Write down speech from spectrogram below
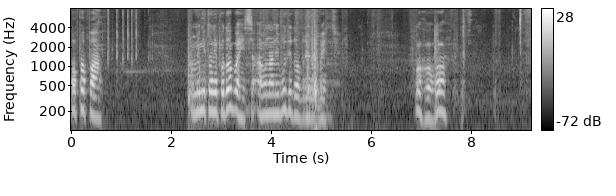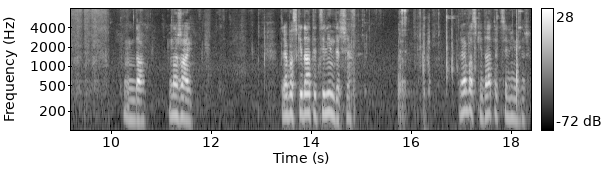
Опа-па. Мені то не подобається, а вона не буде добре робити. Ого-го. Да. На жаль. Треба скидати циліндр ще. Треба скидати циліндр.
